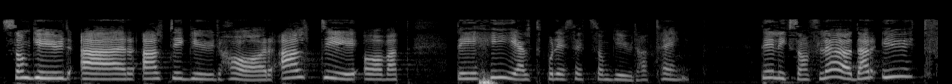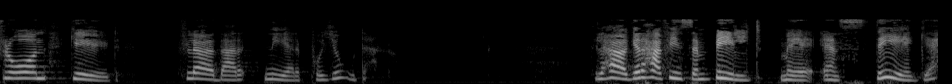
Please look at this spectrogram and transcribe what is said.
som Gud är, allt det Gud har, allt det av att det är helt på det sätt som Gud har tänkt. Det liksom flödar ut från Gud, flödar ner på jorden. Till höger här finns en bild med en stege.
